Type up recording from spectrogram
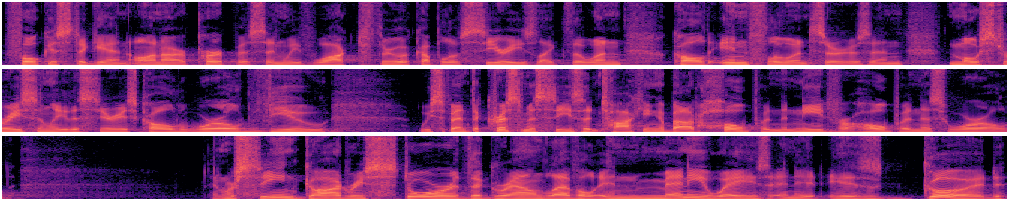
focused again on our purpose, and we've walked through a couple of series, like the one called Influencers, and most recently, the series called Worldview. We spent the Christmas season talking about hope and the need for hope in this world. And we're seeing God restore the ground level in many ways, and it is good.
